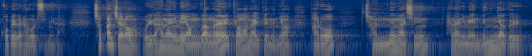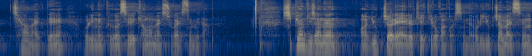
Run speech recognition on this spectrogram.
고백을 하고 있습니다. 첫 번째로 우리가 하나님의 영광을 경험할 때는요, 바로 전능하신 하나님의 능력을 체험할 때 우리는 그것을 경험할 수가 있습니다. 시편 기자는 6절에 어, 이렇게 기록하고 있습니다. 우리 6절 말씀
